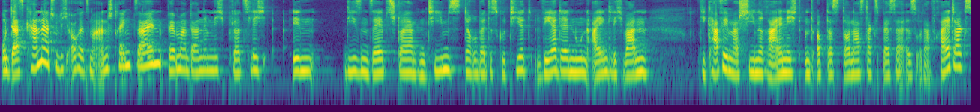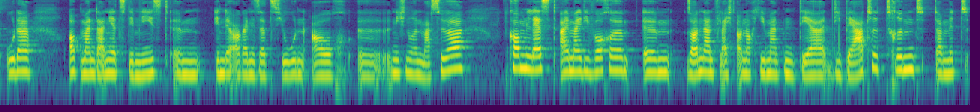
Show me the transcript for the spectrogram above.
und das kann natürlich auch jetzt mal anstrengend sein, wenn man dann nämlich plötzlich in diesen selbststeuernden Teams darüber diskutiert, wer denn nun eigentlich wann die Kaffeemaschine reinigt und ob das donnerstags besser ist oder freitags oder ob man dann jetzt demnächst ähm, in der Organisation auch äh, nicht nur einen Masseur kommen lässt, einmal die Woche, ähm, sondern vielleicht auch noch jemanden, der die Bärte trimmt, damit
